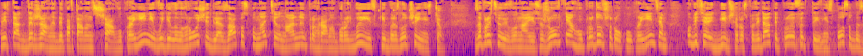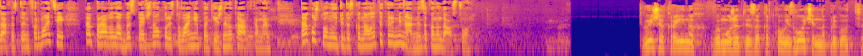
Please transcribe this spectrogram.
Відтак, державний департамент США в Україні виділив гроші для запуску національної програми боротьби із кіберзлочинністю. Запрацює вона із жовтня. Упродовж року українцям обіцяють більше розповідати про ефективні способи захисту інформації та правила безпечного користування платіжними картками. Також планують удосконалити кримінальне законодавство. В інших країнах ви можете за картковий злочин, наприклад, е,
